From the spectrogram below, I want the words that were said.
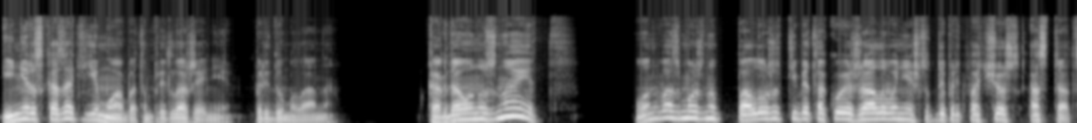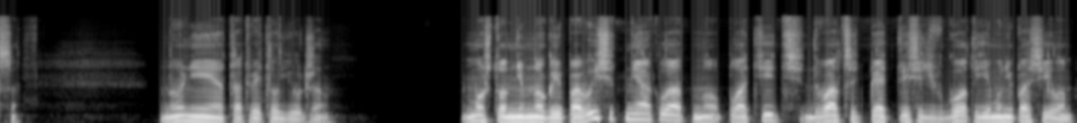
и не рассказать ему об этом предложении?» — придумала она. «Когда он узнает, он, возможно, положит тебе такое жалование, что ты предпочтешь остаться. — Ну нет, — ответил Юджин. — Может, он немного и повысит мне оклад, но платить 25 тысяч в год ему не по силам.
